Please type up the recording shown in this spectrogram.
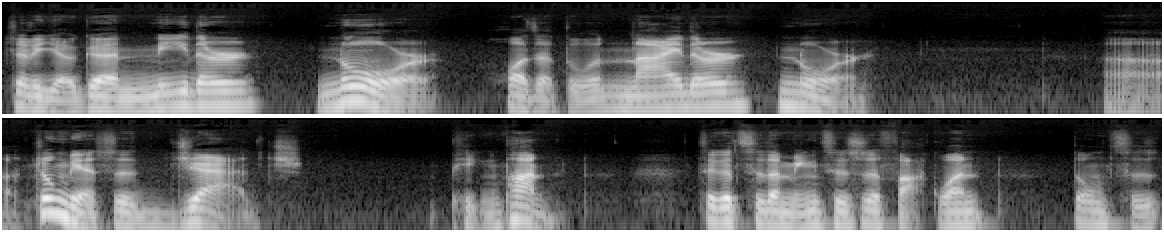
这里有个 neither nor 或者读 neither nor。呃，重点是 judge，评判。这个词的名词是法官，动词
